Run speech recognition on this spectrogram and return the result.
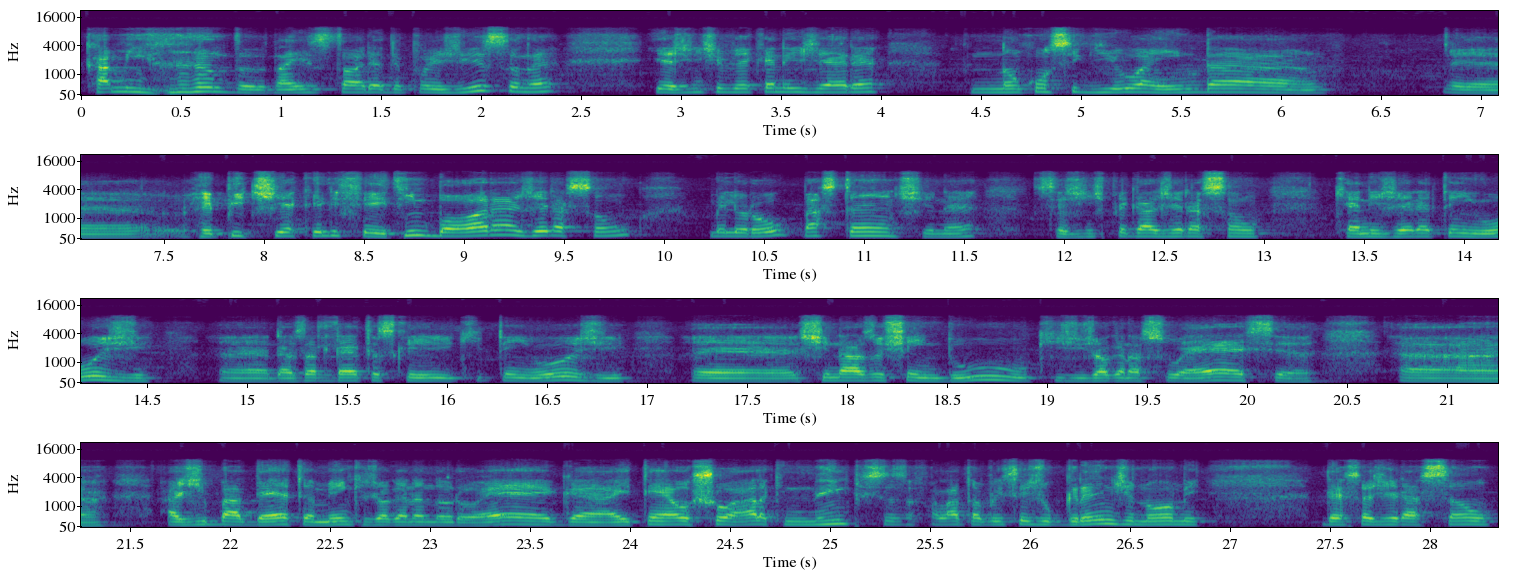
caminhando na história depois disso, né? E a gente vê que a Nigéria não conseguiu ainda é, repetir aquele feito, embora a geração melhorou bastante, né? Se a gente pegar a geração que a Nigéria tem hoje, é, das atletas que, que tem hoje, é, Shinazo Shendu, que joga na Suécia, a, a Gibadé também, que joga na Noruega, aí tem a Oshoala, que nem precisa falar, talvez seja o grande nome dessa geração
